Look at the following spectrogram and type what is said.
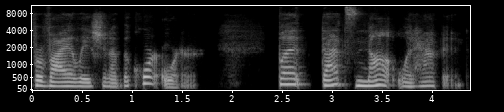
for violation of the court order. But that's not what happened.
